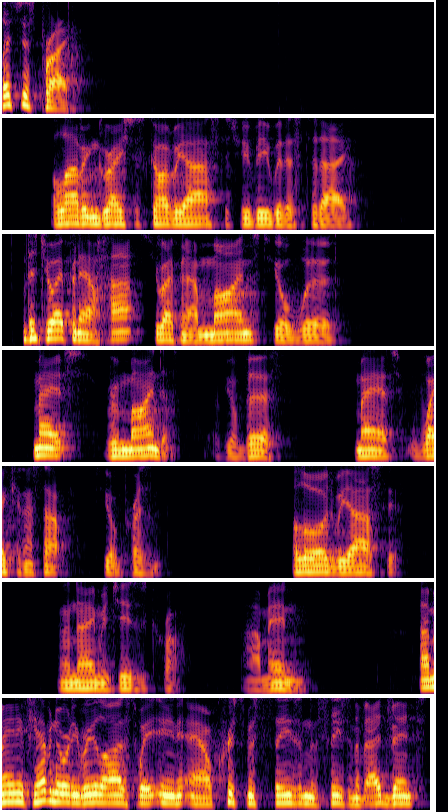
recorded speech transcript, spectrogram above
Let's just pray. A loving, gracious God, we ask that you be with us today, that you open our hearts, you open our minds to your word. May it remind us of your birth. May it waken us up to your presence. O Lord, we ask this in the name of Jesus Christ. Amen. Amen. If you haven't already realised, we're in our Christmas season, the season of Advent,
